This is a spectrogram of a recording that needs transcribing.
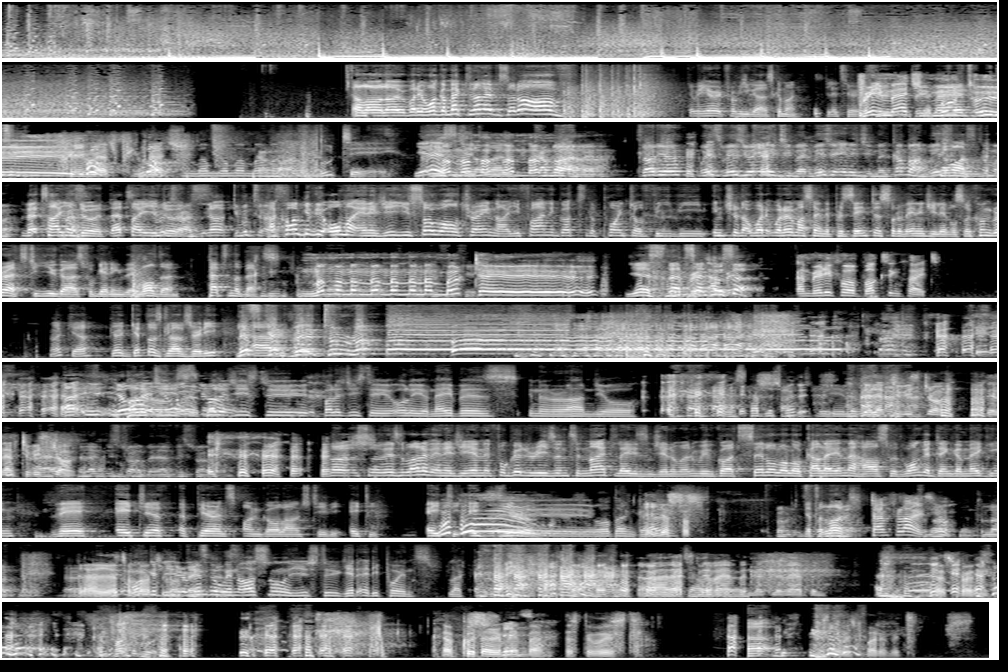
Hello, hello, everybody. Welcome back to another episode of. Can we hear it from you guys? Come on, let's hear it. Pre-match, Pre-match booty. Pre-match, pre-match. Booty. Yes, Mum, mum, gentlemen. mum, mum, Come on, man. Claudio, where's where's your energy, man? Where's your energy, man? Come on, where's Come yours? on, Come on. that's how Give you us- do it. That's how you Give it do to it. us. You know, Give it to us. I can't give you all my energy. You're so well trained now. You finally got to the point of the the intro. What what am I saying? The presenter sort of energy level. So congrats to you guys for getting there. Well done. Pats on the backs. Yes, that's it, I'm I'm ready for a boxing fight. Okay, good. Get those gloves ready. Let's Um, get ready to rumble. Uh, you you know what? You know Apologies, what? apologies to apologies to all of your neighbors in and around your, your establishment where you live. They'll have to be strong. They'll have to be strong. They'll have to be strong. They'll have to be strong. So, so there's a lot of energy, and for good reason. Tonight, ladies and gentlemen, we've got Selo Lolokala in the house with Wonga Denga making their 80th appearance on Go Lounge TV. 80. 80. 80. Hey, well done, guys. yes, yes. It's probably, it's That's a probably lot. Time flies, It's a lot, man. It's a lot, man. Uh, Yeah, yeah, it's a lot. Wonga, It's do you lot. Thanks, remember when. Arsenal used to get 80 points? Like, Nah, that's how- never happened. That's never happened. That's funny. Impossible. Of course, I remember. That's the worst. Uh, That's the worst part of it.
